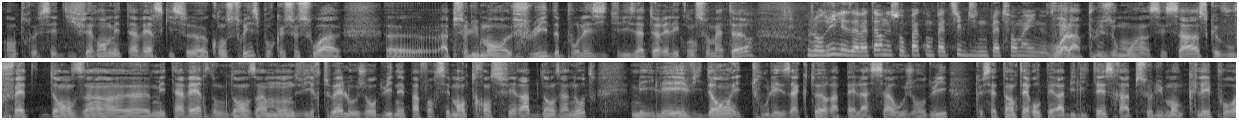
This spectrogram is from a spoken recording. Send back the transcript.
entre ces différents métaverses qui se construisent pour que ce soit absolument fluide pour les utilisateurs et les consommateurs. Aujourd'hui, les avatars ne sont pas compatibles d'une plateforme à une autre. Voilà, plus ou moins, c'est ça. Ce que vous faites dans un métaverse, donc dans un monde virtuel, aujourd'hui n'est pas forcément transférable dans un autre, mais il est évident, et tous les acteurs appellent à ça aujourd'hui, que cette interopérabilité sera absolument clé pour,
